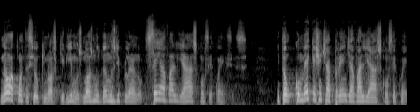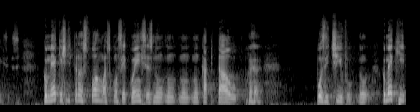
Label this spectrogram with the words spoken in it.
não aconteceu o que nós queríamos, nós mudamos de plano, sem avaliar as consequências. Então, como é que a gente aprende a avaliar as consequências? Como é que a gente transforma as consequências num, num, num capital positivo? Como é que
